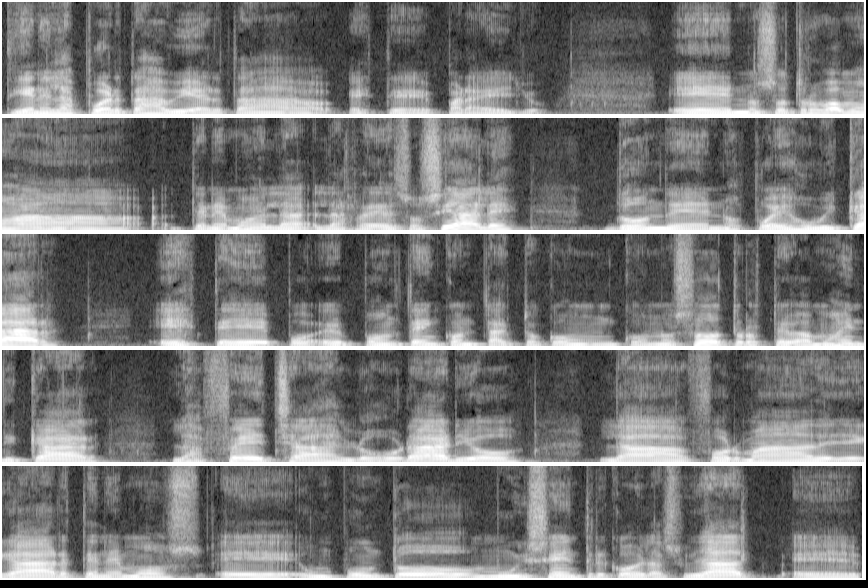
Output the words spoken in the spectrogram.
tienes las puertas abiertas este, para ello. Eh, nosotros vamos a, tenemos las redes sociales donde nos puedes ubicar, este, eh, ponte en contacto con, con nosotros, te vamos a indicar las fechas, los horarios, la forma de llegar. Tenemos eh, un punto muy céntrico de la ciudad eh,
